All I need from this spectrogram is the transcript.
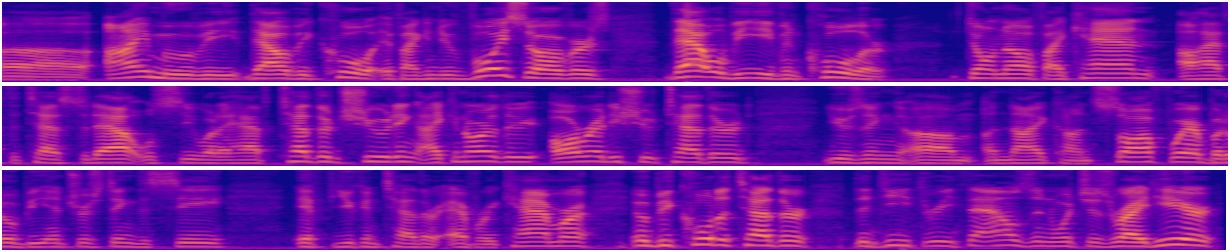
uh, iMovie, that would be cool. If I can do voiceovers, that will be even cooler. Don't know if I can. I'll have to test it out. We'll see what I have. Tethered shooting. I can already already shoot tethered using um, a Nikon software, but it would be interesting to see if you can tether every camera. It would be cool to tether the D3000, which is right here,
